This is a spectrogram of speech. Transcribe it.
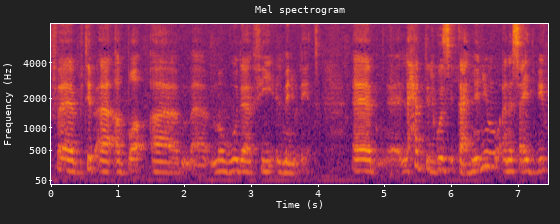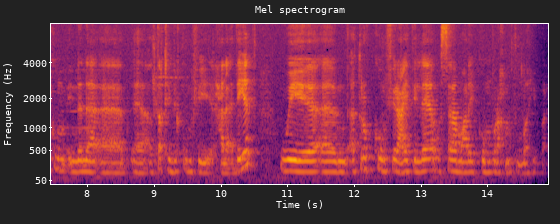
فبتبقى أطباق آه، موجودة في المنيو ديت. آه، لحد الجزء بتاع المنيو أنا سعيد بيكم إن أنا آه، آه، ألتقي بكم في الحلقة ديت وأترككم في رعاية الله والسلام عليكم ورحمة الله وبركاته.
